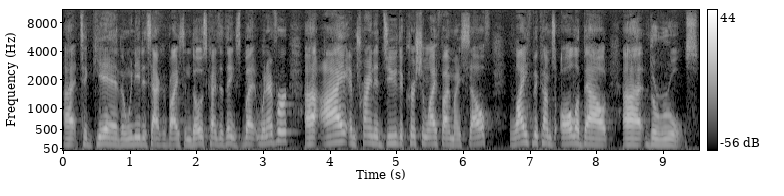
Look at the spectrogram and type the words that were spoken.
uh, to give and we need to sacrifice and those kinds of things. But whenever uh, I am trying to do the Christian life by myself, life becomes all about uh, the rules.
